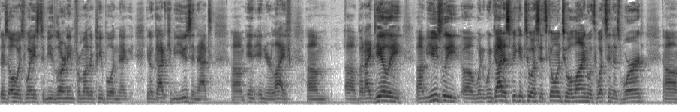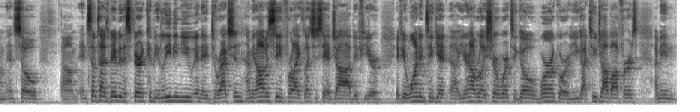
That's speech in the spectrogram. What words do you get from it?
There's always ways to be learning from other people, and that you know God can be using that um, in in your life. Um, uh, but ideally, um, usually uh, when, when God is speaking to us, it's going to align with what's in His Word. Um, and so um, and sometimes maybe the spirit could be leading you in a direction. I mean, obviously, for like let's just say a job, if you're if you're wanting to get, uh, you're not really sure where to go work, or you got two job offers. I mean,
